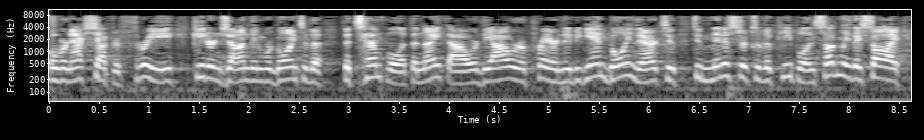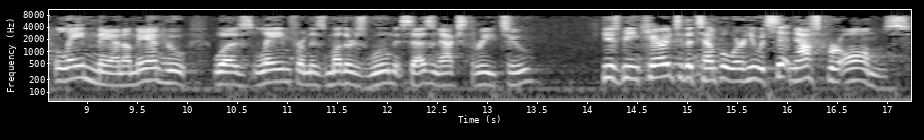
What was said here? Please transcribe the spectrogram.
Over in Acts chapter 3, Peter and John then were going to the, the temple at the ninth hour, the hour of prayer, and they began going there to, to minister to the people. And suddenly they saw a lame man, a man who was lame from his mother's womb, it says in Acts 3 2. He was being carried to the temple where he would sit and ask for alms.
